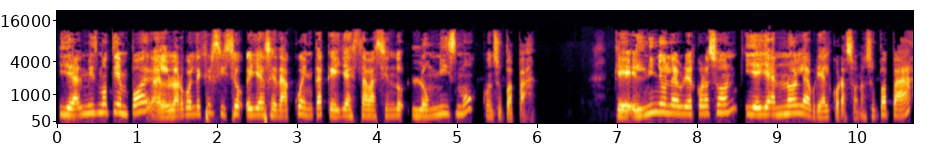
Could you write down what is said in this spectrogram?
y al mismo tiempo, a lo largo del ejercicio, ella se da cuenta que ella estaba haciendo lo mismo con su papá. Que el niño le abría el corazón y ella no le abría el corazón a su papá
